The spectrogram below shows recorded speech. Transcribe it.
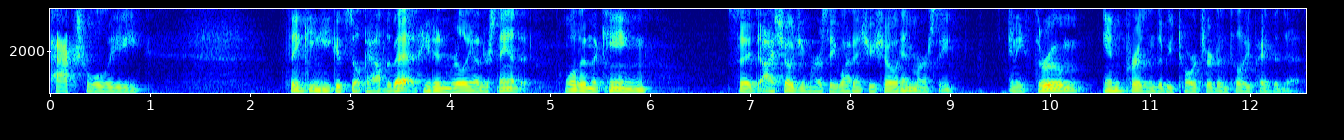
actually thinking he could still pay off the debt. He didn't really understand it. Well, then the king said, I showed you mercy. Why didn't you show him mercy? And he threw him in prison to be tortured until he paid the debt.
